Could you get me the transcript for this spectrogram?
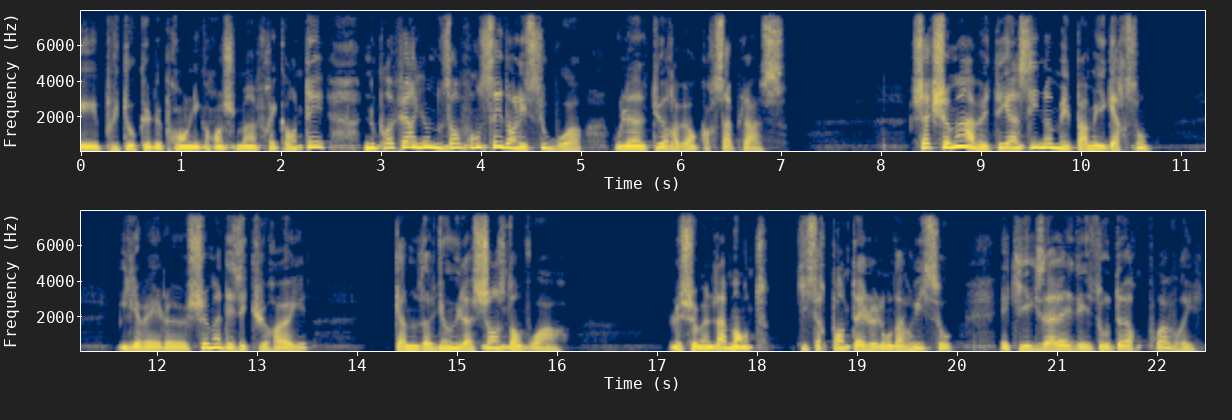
et plutôt que de prendre les grands chemins fréquentés, nous préférions nous enfoncer dans les sous-bois où la nature avait encore sa place. Chaque chemin avait été ainsi nommé par mes garçons. Il y avait le chemin des écureuils, car nous avions eu la chance d'en voir, le chemin de la menthe, qui serpentait le long d'un ruisseau et qui exhalait des odeurs poivrées,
